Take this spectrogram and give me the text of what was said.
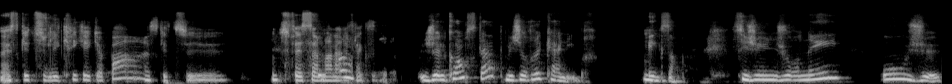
Est-ce que tu l'écris quelque part? Est-ce que tu, tu fais seulement la réflexion? Je le constate, mais je recalibre. Mmh. Exemple, si j'ai une journée où je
